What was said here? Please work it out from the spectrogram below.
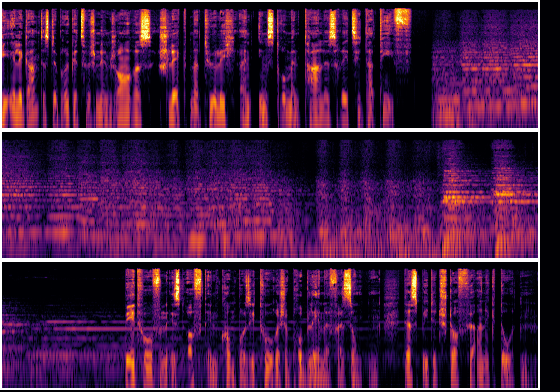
Die eleganteste Brücke zwischen den Genres schlägt natürlich ein instrumentales Rezitativ. Beethoven ist oft in kompositorische Probleme versunken. Das bietet Stoff für Anekdoten.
